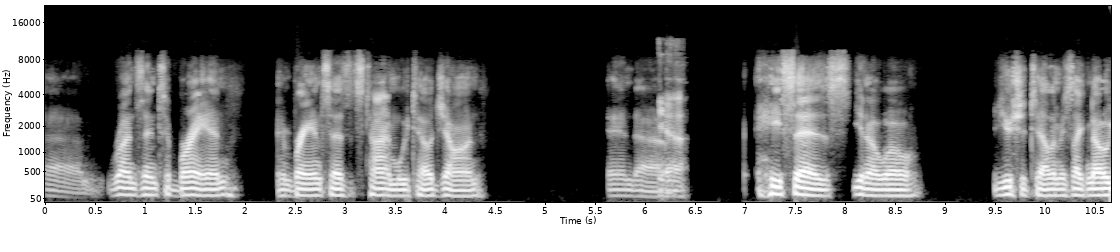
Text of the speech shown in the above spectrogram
um, runs into Bran, and Bran says it's time we tell Jon. And uh, Yeah. he says, you know, well, you should tell him. He's like, no,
